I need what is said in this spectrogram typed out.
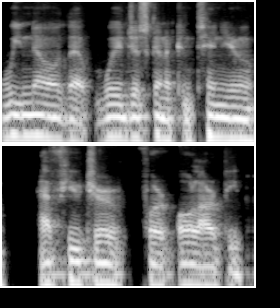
we know that we're just going to continue have future for all our people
